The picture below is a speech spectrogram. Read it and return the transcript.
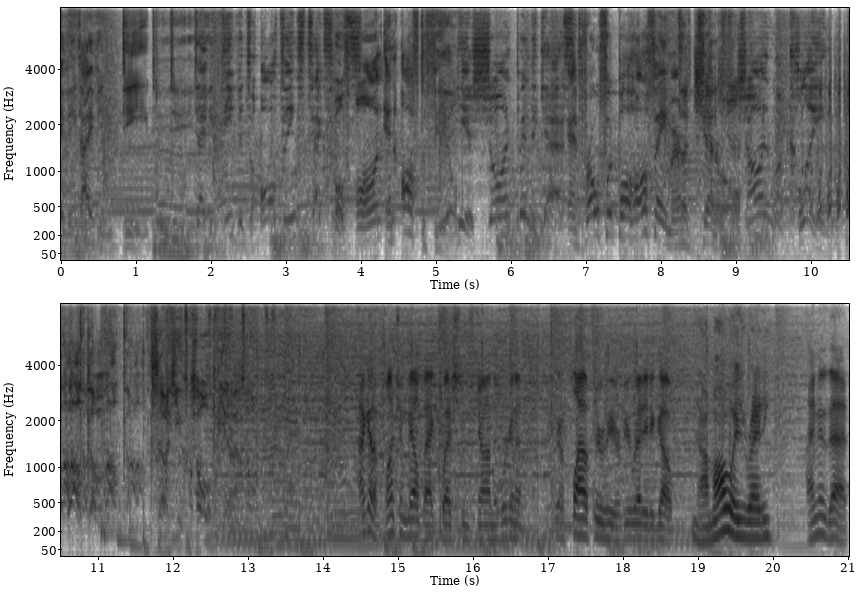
Diving, diving deep, diving deep into all things Texas, both on and off the field. Here's Sean Pendergast and Pro Football Hall of Famer, the General, John McClain. Welcome, welcome to Houtopia. I got a bunch of mailbag questions, John, that we're gonna we're gonna plow through here if you're ready to go. Now, I'm always ready. I knew that.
